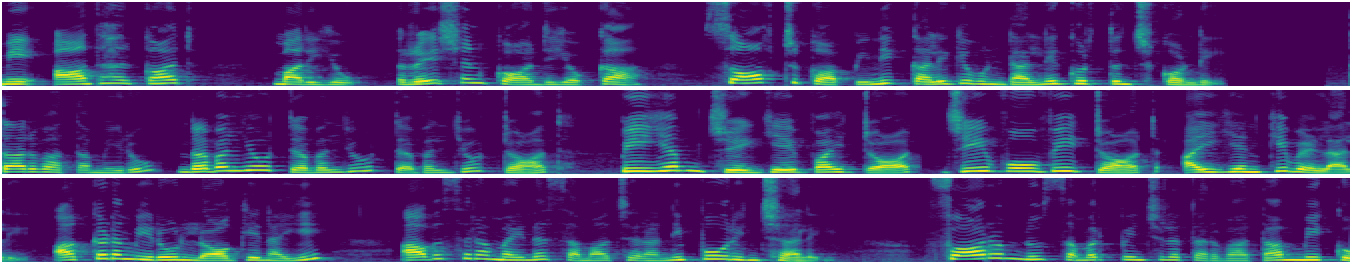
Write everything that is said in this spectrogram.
మీ ఆధార్ కార్డ్ మరియు రేషన్ కార్డు యొక్క సాఫ్ట్ కాపీని కలిగి ఉండాలని గుర్తుంచుకోండి. తర్వాత మీరు W W W dot PMJAY dot GOV dot ఐఎన్కి వెళ్ళాలి. అక్కడ మీరు లాగిన్ అయ్యి అవసరమైన సమాచారాన్ని పూరించాలి. ఫారంను సమర్పించిన తర్వాత మీకు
